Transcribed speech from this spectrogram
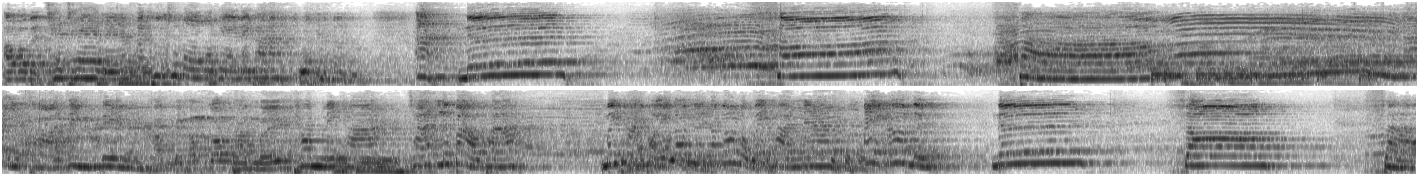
เอาเอาแบบแช่ๆเลยนะสักครึ่งชั่วโมงโอเคไหมคะโอเคอะหนึ่งสองสามน่าอิจฉาจริงทันไหมครับกล้องทันไหมๆทันไหมคะโอเชัดหรือเปล่าคะ ไม่ทันขออีกรอบหนึ่งตะกล้องบอกไม่ทันนะให้อีกรอบหนึ่งหนึ่งสองสามอืม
